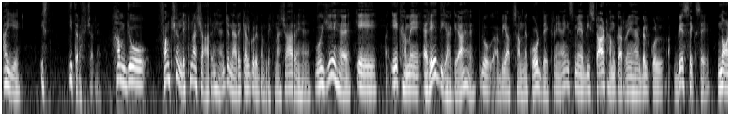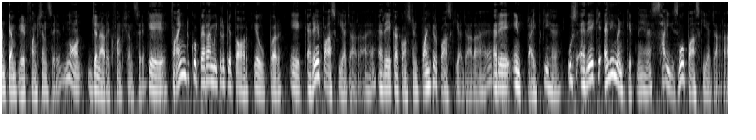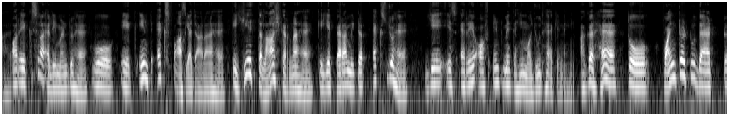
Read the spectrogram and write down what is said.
آئیے اس کی طرف چلیں۔ ہم جو فنکشن لکھنا چاہ رہے ہیں، جو نیرک ایلگوریدم لکھنا چاہ رہے ہیں، وہ یہ ہے کہ ایک ہمیں ارے دیا گیا ہے، جو ابھی آپ سامنے کوڈ دیکھ رہے ہیں، اس میں ابھی سٹارٹ ہم کر رہے ہیں بالکل بیسک سے نان ٹیمپلیٹ فنکشن سے نان جنیرک فنکشن سے، کہ فائنڈ کو پیرامیٹر کے طور کے اوپر ایک ارے پاس کیا جا رہا ہے ارے کا کانسٹنٹ پوائنٹر پاس کیا جا رہا ہے ارے انٹ ٹائپ کی ہے، اس ارے کے ایلیمنٹ کتنے ہیں سائز وہ پاس کیا جا رہا ہے، اور ایک تیسرا ایلیمنٹ جو ہے، وہ ایک انٹ ایکس پاس کیا جا رہا ہے۔ ہے کہ یہ تلاش کرنا ہے کہ یہ پیرامیٹر ایکس جو ہے، یہ اس ارے آف انٹ میں کہیں موجود ہے کہ نہیں۔ اگر ہے تو پوائنٹر ٹو دیٹ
